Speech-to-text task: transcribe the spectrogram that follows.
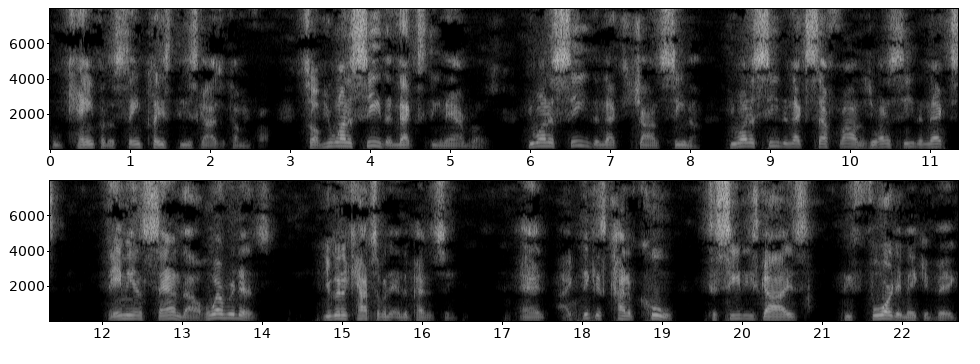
who came from the same place these guys are coming from. So if you want to see the next Dean Ambrose, you want to see the next John Cena, you want to see the next Seth Rollins, you want to see the next Damien Sandow, whoever it is, you're going to catch them in the independent scene. And I think it's kind of cool to see these guys before they make it big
